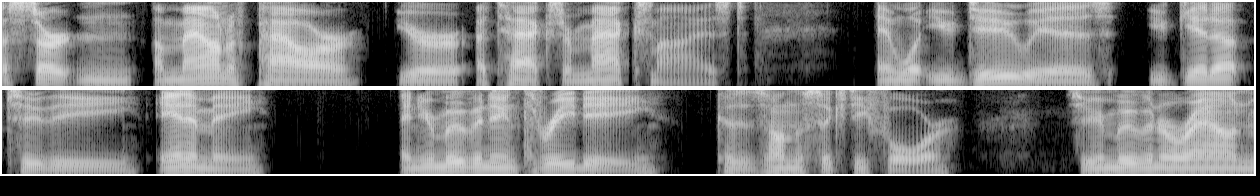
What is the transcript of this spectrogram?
a certain amount of power, your attacks are maximized. And what you do is you get up to the enemy and you're moving in 3D because it's on the 64 so you're moving around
